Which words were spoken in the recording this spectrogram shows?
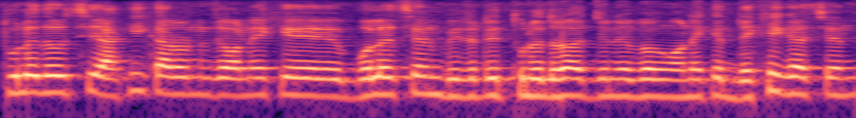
তুলে ধরছি। একই কারণে যে অনেকে বলেছেন, ভিডিওটি তুলে ধরার জন্য এবং অনেকে দেখে গেছেন।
